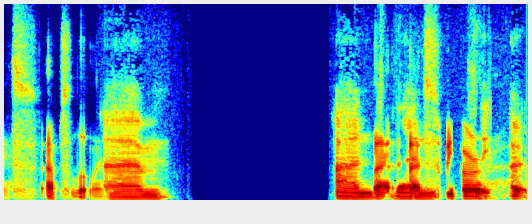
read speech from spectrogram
Yes, absolutely. Um, and then sweeper. The, uh,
